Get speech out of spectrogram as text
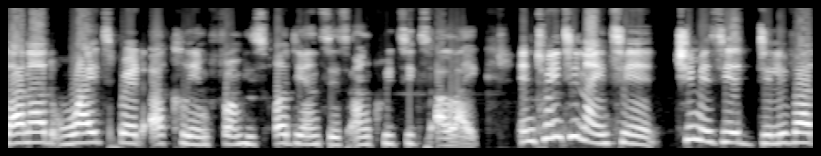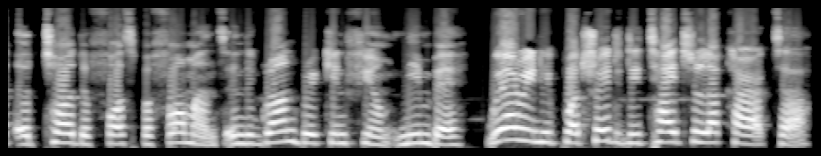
garnered widespread acclaim from his audiences and critics alike. In 2019, Chimezie delivered a tour de force performance in the groundbreaking film Nimbe, wherein he portrayed the titular character,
